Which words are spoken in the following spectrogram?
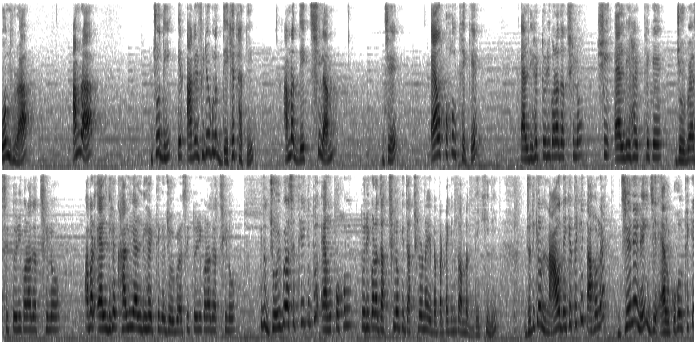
বন্ধুরা, আমরা যদি এর আগের ভিডিওগুলো দেখে থাকি, আমরা দেখছিলাম যে অ্যালকোহল থেকে অ্যালডিহাইড তৈরি করা যাচ্ছিল, সেই অ্যালডিহাইড থেকে জৈব অ্যাসিড তৈরি করা যাচ্ছিল, আবার অ্যালডিহাইড, খালি অ্যালডিহাইড থেকে জৈব অ্যাসিড তৈরি করা যাচ্ছিল। কিন্তু জৈব অ্যাসিড থেকে কিন্তু অ্যালকোহল তৈরি করা যাচ্ছিল কি যাচ্ছিল না, এই ব্যাপারটা কিন্তু আমরা দেখিনি। যদি কেউ নাও দেখে থাকি, তাহলে জেনে নেই যে অ্যালকোহল থেকে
